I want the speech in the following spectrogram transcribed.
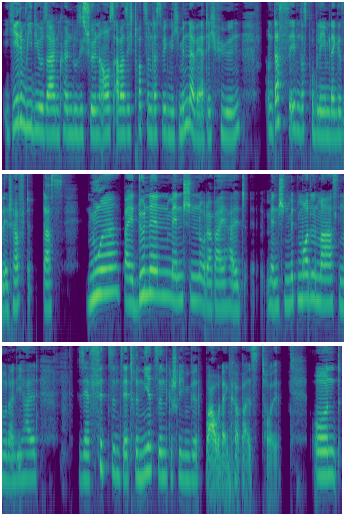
jedem Video sagen können, du siehst schön aus, aber sich trotzdem deswegen nicht minderwertig fühlen. Und das ist eben das Problem der Gesellschaft, dass nur bei dünnen Menschen oder bei halt Menschen mit Modelmaßen oder die halt sehr fit sind, sehr trainiert sind, geschrieben wird, wow, dein Körper ist toll. Und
